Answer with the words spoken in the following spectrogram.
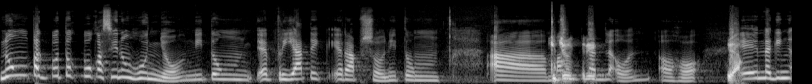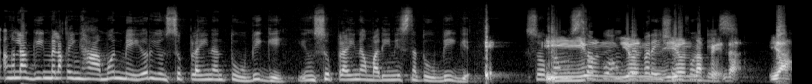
Nung pagputok po kasi nung Hunyo, nitong eh, phreatic eruption, nitong ah, Mount. Canlaon, oho, Yeah. eh, naging, ang laging malaking hamon, Mayor, yung supply ng tubig eh. Yung supply ng malinis na tubig. So, kamusta po ang preparation for nape- this? Na, yeah,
